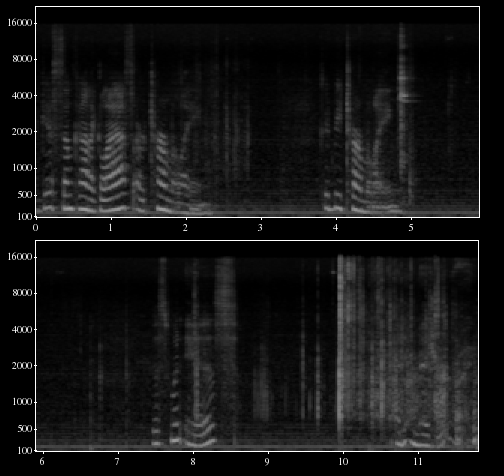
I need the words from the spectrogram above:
I guess some kind of glass or tourmaline. Could be tourmaline. This one is, I didn't measure it right.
